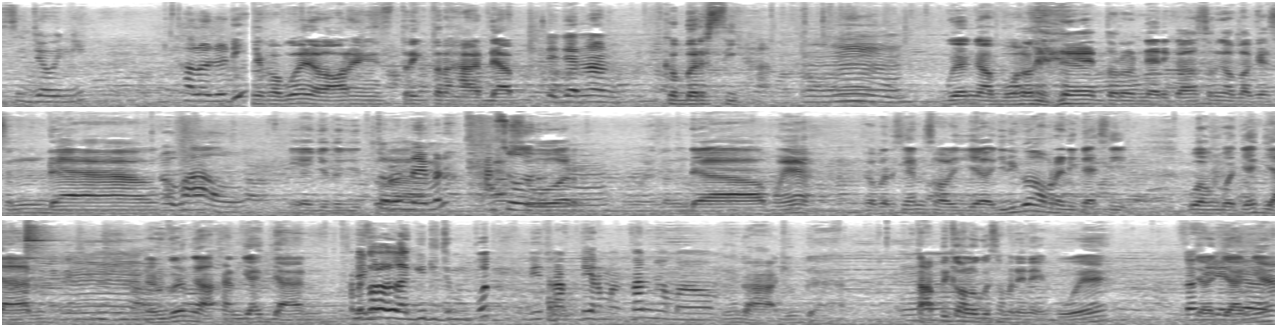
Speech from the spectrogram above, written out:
sejauh ini. kalau Dodi Nyokap gue adalah orang yang strict terhadap Jajanan. kebersihan. Hmm. Gue nggak boleh turun dari kasur nggak pakai sendal. oh wow Ya gitu-gitu. Turun lah. dari mana? Kasur. Kasur, pakai sendal. Pokoknya kebersihan selalu dijaga. Jadi gue nggak pernah dikasih uang buat jajan. Hmm. Dan gue nggak akan jajan. Tapi kalau lagi dijemput, ditraktir makan sama Enggak juga. Tapi kalau gue sama nenek gue, Kasih jajannya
